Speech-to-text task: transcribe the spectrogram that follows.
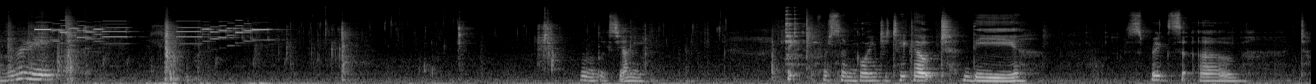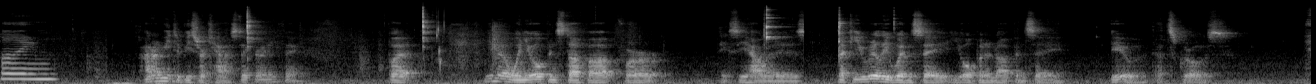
All right. Ooh, it looks yummy. Okay, first I'm going to take out the sprigs of thyme. I don't mean to be sarcastic or anything, but you know, when you open stuff up for they see how it is, like you really wouldn't say you open it up and say, "Ew, that's gross."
